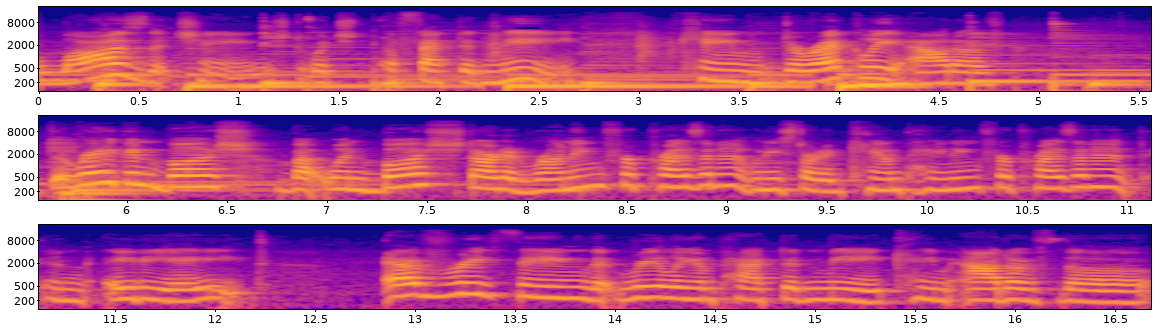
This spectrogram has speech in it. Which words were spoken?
the laws that changed, which affected me, came directly out of the Reagan Bush, but when Bush started running for president, when he started campaigning for president in 88, everything that really impacted me came out of the,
